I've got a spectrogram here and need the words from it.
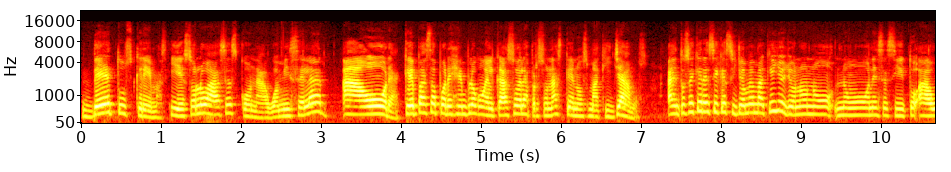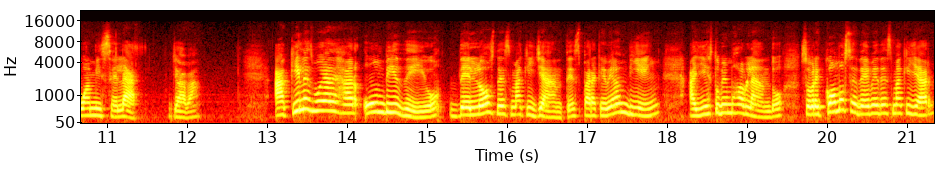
de tus cremas y eso lo haces con agua micelar. Ahora, ¿qué pasa por ejemplo con el caso de las personas que nos maquillamos? Ah, entonces quiere decir que si yo me maquillo yo no, no, no necesito agua micelar. Ya va. Aquí les voy a dejar un video de los desmaquillantes para que vean bien. Allí estuvimos hablando sobre cómo se debe desmaquillar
